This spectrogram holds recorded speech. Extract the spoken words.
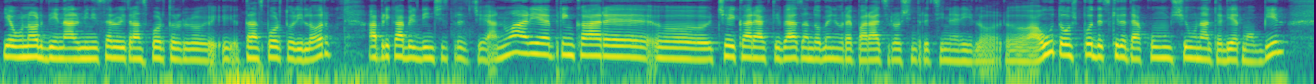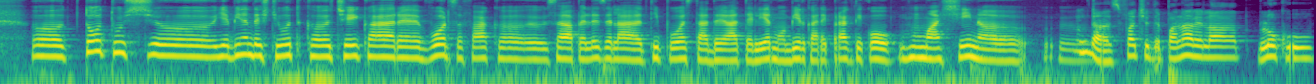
E un ordin al Ministerului Transporturilor, aplicabil din 15 ianuarie, prin care cei care activează în domeniul reparațiilor și întreținerilor uh, auto își pot deschide de acum și un atelier mobil. Uh, totuși, uh, e bine de știut că cei care vor să facă, să apeleze la tipul ăsta de atelier mobil, care e practic o mașină... Da, se face depanare la locul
